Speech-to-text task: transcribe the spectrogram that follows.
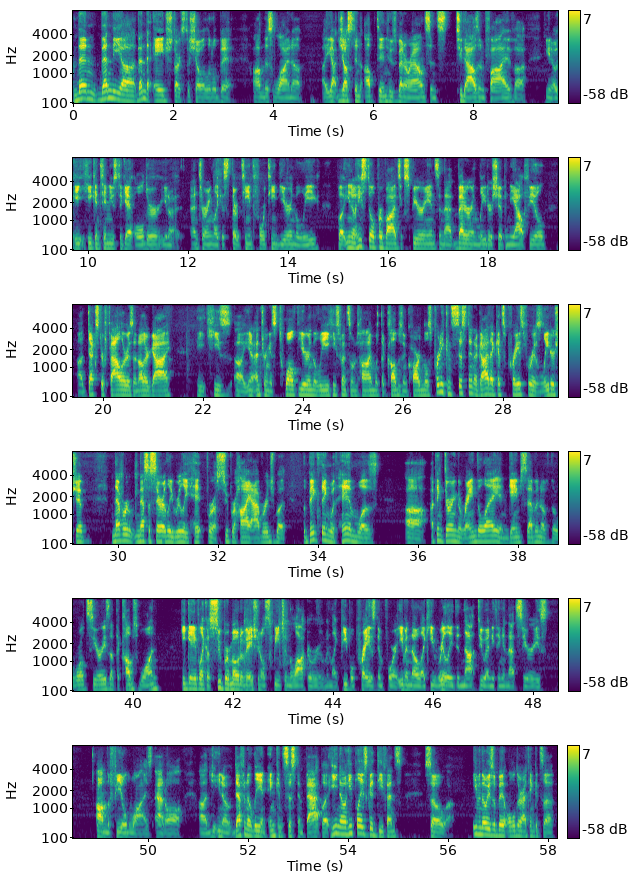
then then the uh, then the age starts to show a little bit on this lineup. Uh, you got Justin Upton, who's been around since 2005. Uh, you know, he he continues to get older. You know, entering like his 13th, 14th year in the league, but you know he still provides experience and that veteran leadership in the outfield. Uh, Dexter Fowler is another guy. He, he's uh, you know entering his 12th year in the league. He spent some time with the Cubs and Cardinals. Pretty consistent. A guy that gets praised for his leadership. Never necessarily really hit for a super high average, but the big thing with him was uh, I think during the rain delay in Game Seven of the World Series that the Cubs won, he gave like a super motivational speech in the locker room, and like people praised him for it, even though like he really did not do anything in that series on the field wise at all. Uh, you know, definitely an inconsistent bat, but he you know he plays good defense. So uh, even though he's a bit older, I think it's a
